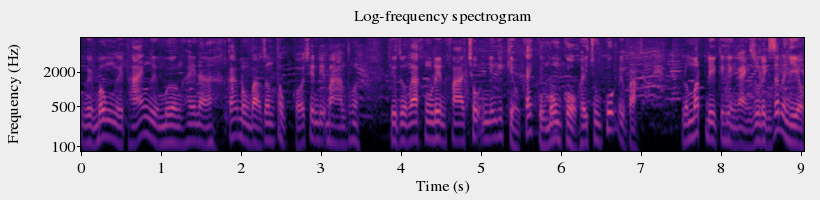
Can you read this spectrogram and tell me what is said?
người Mông, người Thái, người Mường hay là các đồng bào dân tộc có trên địa bàn thôi. Thì chúng ta không nên pha trộn những cái kiểu cách của Mông Cổ hay Trung Quốc để vào. Nó mất đi cái hình ảnh du lịch rất là nhiều.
